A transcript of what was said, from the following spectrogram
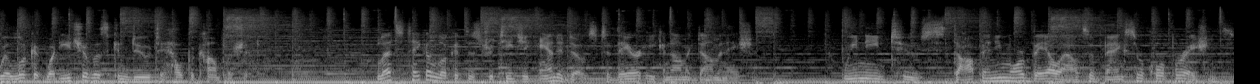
we'll look at what each of us can do to help accomplish it. Let's take a look at the strategic antidotes to their economic domination. We need to stop any more bailouts of banks or corporations,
